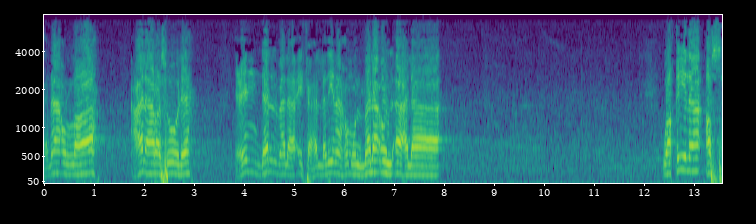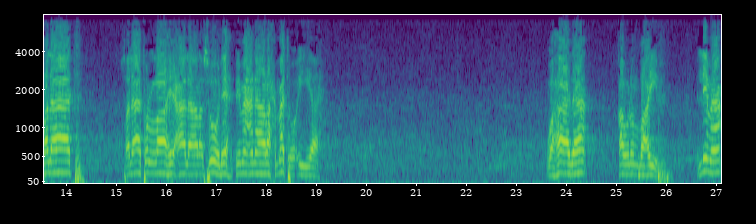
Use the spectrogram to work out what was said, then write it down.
ثناء الله على رسوله عند الملائكة الذين هم الملأ الأعلى. وقيل الصلاة صلاة الله على رسوله بمعنى رحمته إياه. وهذا قول ضعيف. لما؟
